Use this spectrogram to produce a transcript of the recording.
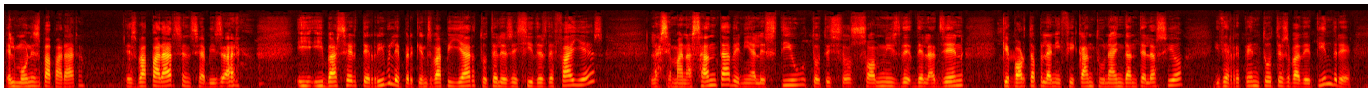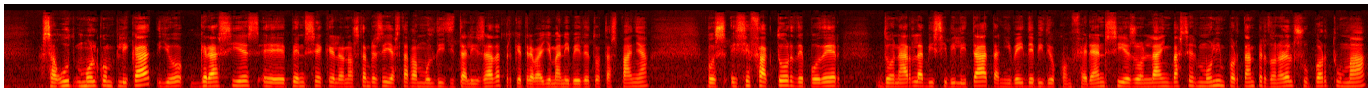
el món es va parar es va parar sense avisar i, i va ser terrible perquè ens va pillar totes les eixides de falles, la Setmana Santa, venia l'estiu, tots aquests somnis de, de la gent que sí. porta planificant un any d'antelació i de sobte tot es va detindre. Ha sigut molt complicat. Jo, gràcies, eh, pense que la nostra empresa ja estava molt digitalitzada perquè treballem a nivell de tota Espanya. Pues, aquest factor de poder donar la visibilitat a nivell de videoconferències online va ser molt important per donar el suport humà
